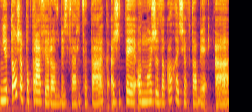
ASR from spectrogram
nie to, że potrafi rozbić serce, tak, a że ty, on może zakochać się w tobie, a,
